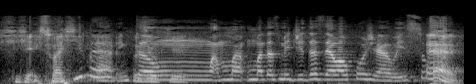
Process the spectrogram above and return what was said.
e é isso aí, né? Então, uma, uma das medidas é o álcool gel, isso? É,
